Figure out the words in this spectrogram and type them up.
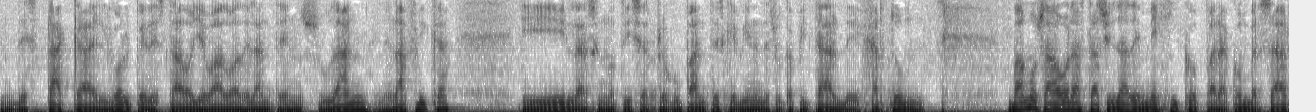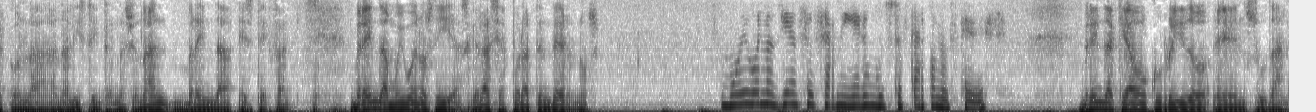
destaca el golpe de Estado llevado adelante en Sudán, en el África, y las noticias preocupantes que vienen de su capital, de Jartum. Vamos ahora hasta Ciudad de México para conversar con la analista internacional Brenda Estefan. Brenda, muy buenos días. Gracias por atendernos. Muy buenos días, César Miguel. Un gusto estar con ustedes. Brenda, ¿qué ha ocurrido en Sudán?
